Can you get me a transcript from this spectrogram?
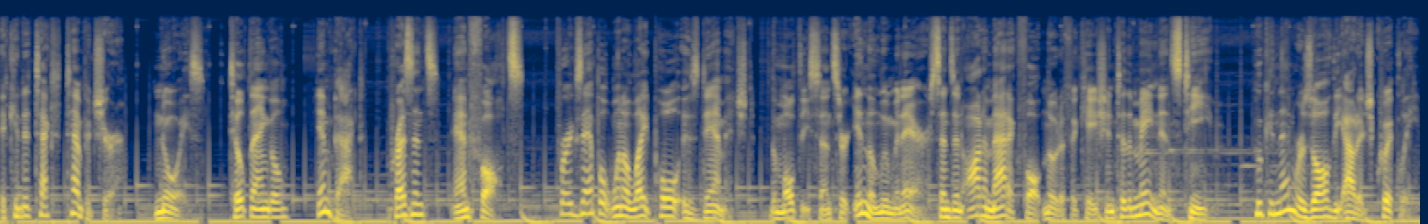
it can detect temperature, noise, tilt angle, impact, presence, and faults. For example, when a light pole is damaged, the multi-sensor in the luminaire sends an automatic fault notification to the maintenance team, who can then resolve the outage quickly,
